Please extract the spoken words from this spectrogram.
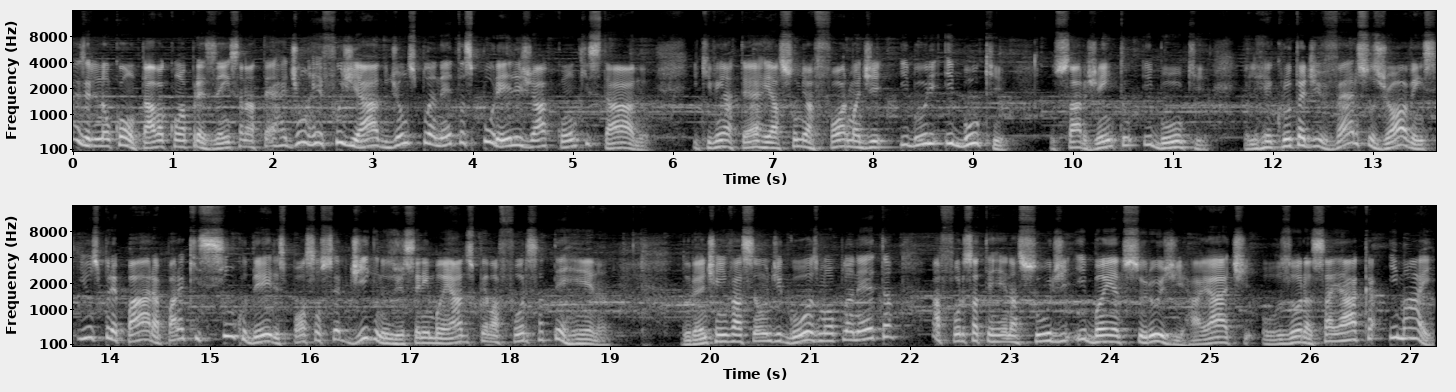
Mas ele não contava com a presença na Terra de um refugiado de um dos planetas por ele já conquistado, e que vem à Terra e assume a forma de Iburi Ibuki, o Sargento Ibuki. Ele recruta diversos jovens e os prepara para que cinco deles possam ser dignos de serem banhados pela força terrena. Durante a invasão de Gosma ao planeta, a força terrena surge e banha Tsurugi, Hayachi, Ozora Sayaka e Mai,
